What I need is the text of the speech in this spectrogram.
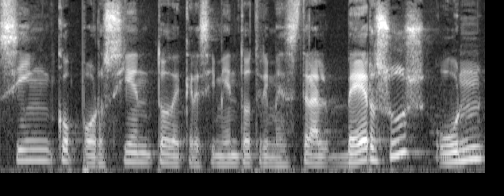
5% de crecimiento trimestral versus un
